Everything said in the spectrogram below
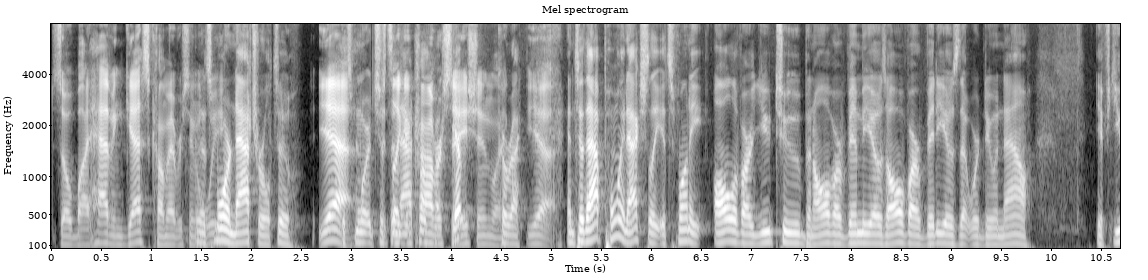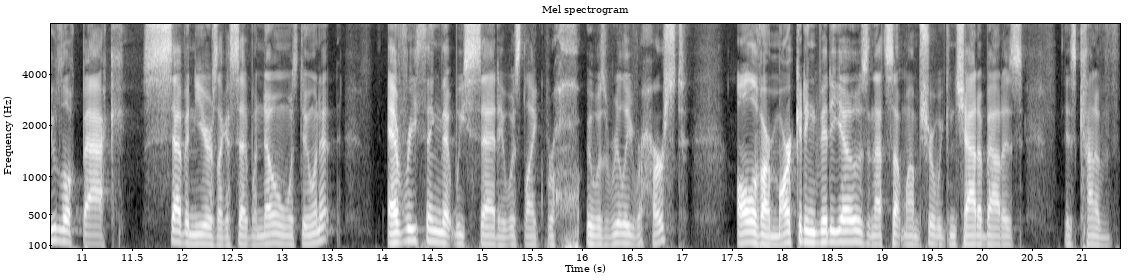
so by having guests come every single it's week, more natural too. yeah, it's more- it's just like a a natural- yep, conversation. like, correct. Yeah. And to that point, actually, it's funny. All of our YouTube and all of our Vimeos, all of our videos that we're doing now, if you look back seven years, like I said, when no one was doing it, everything that we said, it was like it was really rehearsed. All of our marketing videos, and that's something I'm sure we can chat about, is is kind of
